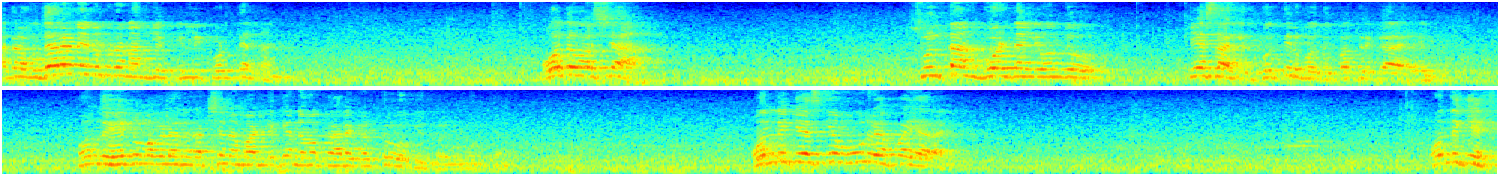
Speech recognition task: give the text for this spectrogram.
ಅದರ ಉದಾಹರಣೆಯನ್ನು ಕೂಡ ನಮಗೆ ಇಲ್ಲಿ ಕೊಡ್ತೇನೆ ನಾನು. ಹೋದ ವರ್ಷ ಸುಲ್ತಾನ್ ಬೋರ್ಡ್ನಲ್ಲಿ ಒಂದು ಕೇಸ್ ಆಗಿತ್ತು ಗೊತ್ತಿರ್ಬೋದು ಪತ್ರಿಕಾ. ಒಂದು ಹೆಣ್ಣು ಮಗಳನ್ನು ರಕ್ಷಣೆ ಮಾಡಲಿಕ್ಕೆ ನಮ್ಮ ಕಾರ್ಯಕರ್ತರು ಹೋಗಿದ್ರು ಮೂರು ಜನ ಒಂದು ಕೇಸ್ಗೆ ಮೂರು ಎಫ್ ಐ ಆರ್ ಆಗಿದೆ. ಒಂದು ಕೇಸ್.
